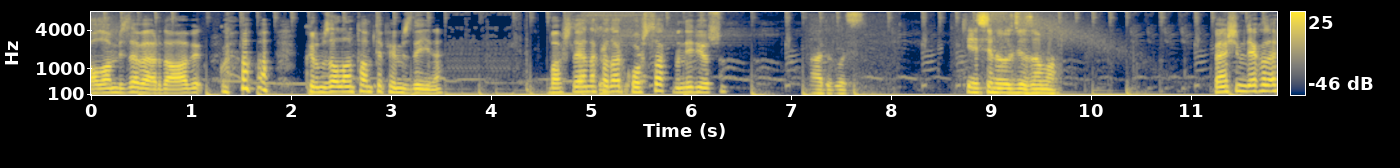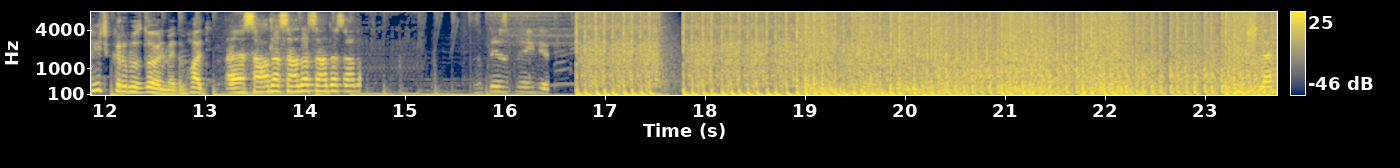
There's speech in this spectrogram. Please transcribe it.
Alan bize verdi abi. Kırmızı alan tam tepemizde yine. Başlayana Peki. kadar koşsak mı? Ne diyorsun? Hadi koş. Kesin öleceğiz ama. Ben şimdiye kadar hiç kırmızıda ölmedim. Hadi. Ee, sağda sağda sağda sağda. Zıplaya zıplaya gidiyor. Kişiler.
